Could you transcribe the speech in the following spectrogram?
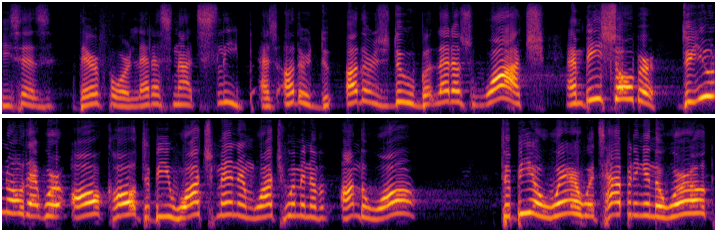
He says, Therefore, let us not sleep as other do, others do, but let us watch and be sober. Do you know that we're all called to be watchmen and watchwomen of, on the wall? To be aware what's happening in the world?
